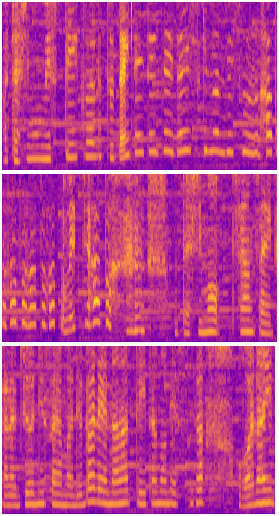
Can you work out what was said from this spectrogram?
私もミステイクアルツ大大大大大好きなんです。ハートハートハートハートめっちゃハート。私も3歳から12歳までバレエ習っていたのですが、お笑い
